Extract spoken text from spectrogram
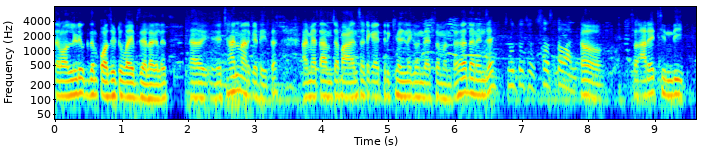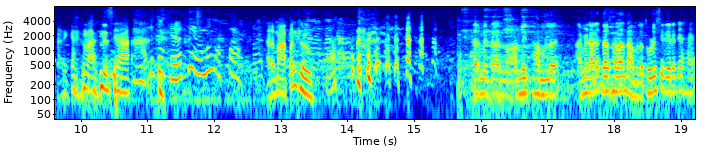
तर ऑलरेडी एकदम पॉझिटिव्ह वाईब्स यायला लागलेत. छान मार्केट आहे इथं. आम्ही आता आमच्या बाळांसाठी काहीतरी खेळणं घेऊन जायचं म्हणतो ह धनंजय? स्वस्त वाला. हो. अरे चिंदी. अरे काय माणूस ह्या अरे मग आपण खेळू. तर मित्रांनो आम्ही थांबलोय. आम्ही डायरेक्ट दर्शनाला थांबलो. थोडीशी गर्दी आहे.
